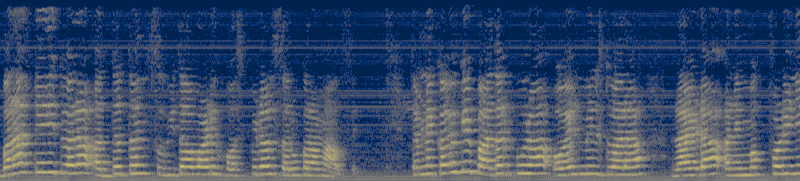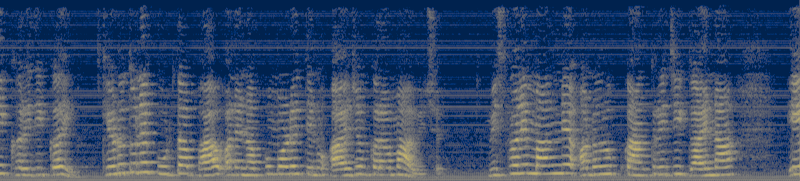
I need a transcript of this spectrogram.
બનાસ ડેરી દ્વારા અદ્યતન સુવિધાવાળી હોસ્પિટલ શરૂ કરવામાં આવશે. તેમણે કહ્યું કે બાદરપુરા ઓઇલ મિલ દ્વારા રાયડા અને મગફળીની ખરીદી કરી ખેડૂતોને પૂરતા ભાવ અને નફો મળે તેનું આયોજન કરવામાં આવ્યું છે. વિશ્વની માંગને અનુરૂપ કાંકરેજી ગાયના એ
